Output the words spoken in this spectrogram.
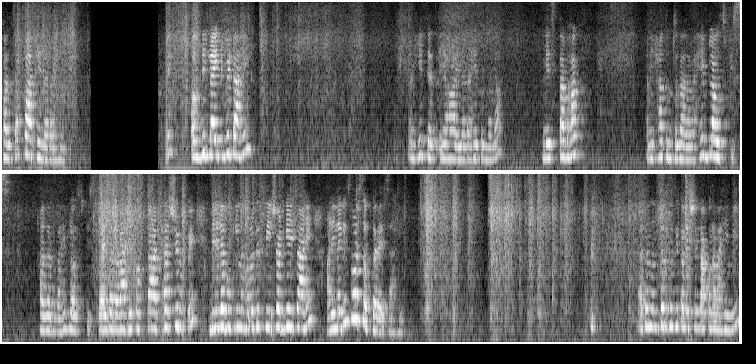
खालचा काठ येणार आहे. अगदी लाइट वेट आहे. आणि हे त्यात हा येणार आहे तुम्हाला. नेस्ता भाग. आणि हा तुमचा जाणार आहे ब्लाऊज पीस हा जाणार आहे ब्लाऊज पीस काय जाणार आहे? फक्त अठराशे रुपये. दिलेल्या बुकिंग नंबरवरती स्क्रीनशॉट घ्यायचा आहे आणि लगेच व्हॉट्सअप करायचा आहे. आता नंतरचं जे कलेक्शन दाखवणार आहे मी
